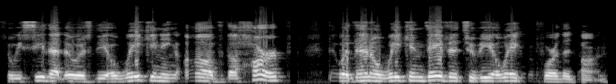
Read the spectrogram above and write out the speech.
So we see that there was the awakening of the harp that would then awaken David to be awake before the dawn.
